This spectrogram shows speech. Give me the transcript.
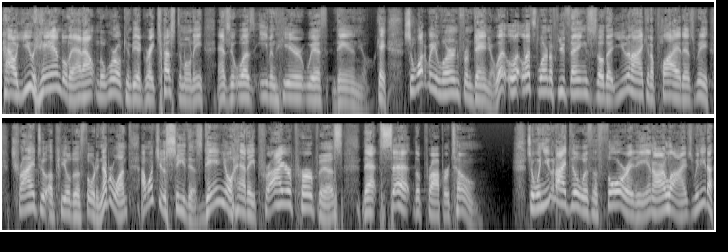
how you handle that out in the world can be a great testimony as it was even here with Daniel. Okay, so what do we learn from Daniel? Let, let, let's learn a few things so that you and I can apply it as we try to appeal to authority. Number one, I want you to see this. Daniel had a prior purpose that set the proper tone. So when you and I deal with authority in our lives, we need to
